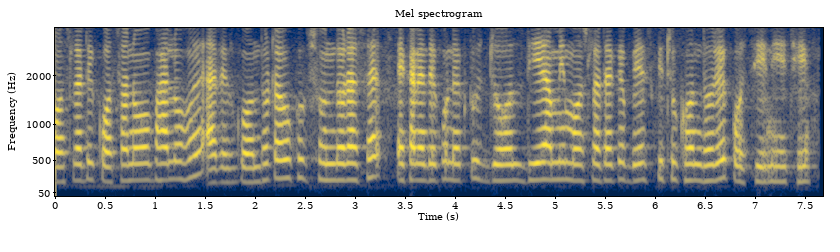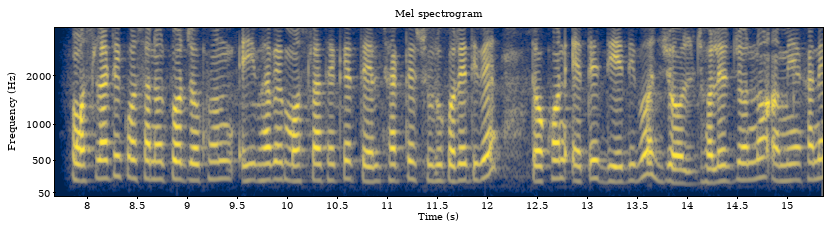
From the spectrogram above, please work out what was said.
মশলাটি কষানোও ভালো হয় আর এর গন্ধটাও খুব সুন্দর আসে। এখানে দেখুন, একটু জল দিয়ে আমি মশলাটাকে বেশ কিছুক্ষণ ধরে কষিয়ে নিয়েছি। মশলাটি কষানোর পর যখন এইভাবে মশলা থেকে তেল ছাড়তে শুরু করে দিবে, তখন এতে দিয়ে দিব জল। ঝোলের জন্য আমি এখানে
